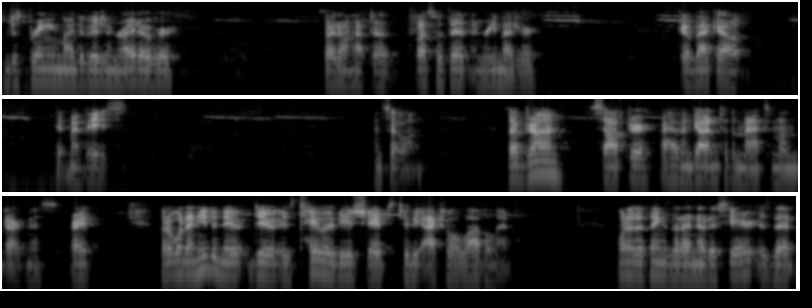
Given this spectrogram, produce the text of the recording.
I'm just bringing my division right over so I don't have to fuss with it and remeasure. Go back out, hit my base, and so on. So I've drawn softer. I haven't gotten to the maximum darkness, right? But what I need to do is tailor these shapes to the actual lava lamp. One of the things that I notice here is that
